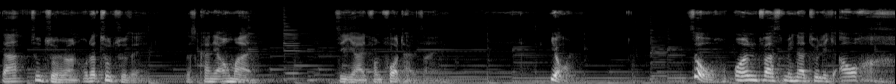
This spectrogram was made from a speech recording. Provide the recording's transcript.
da zuzuhören oder zuzusehen. Das kann ja auch mal Sicherheit von Vorteil sein. Ja. So, und was mich natürlich auch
